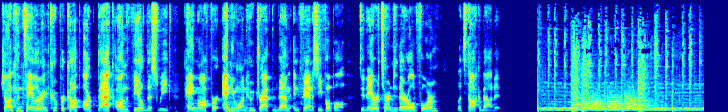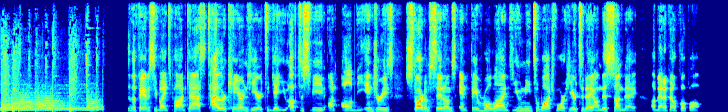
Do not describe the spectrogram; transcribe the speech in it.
Jonathan Taylor and Cooper Kupp are back on the field this week, paying off for anyone who drafted them in fantasy football. Do they return to their old form? Let's talk about it. The Fantasy Bites podcast, Tyler Caron here to get you up to speed on all of the injuries, stardom, situms, and favorable lines you need to watch for here today on this Sunday of NFL football.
